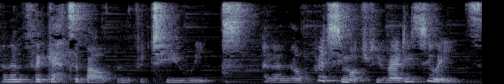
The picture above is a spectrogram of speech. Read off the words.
and then forget about them for two weeks, and then they'll pretty much be ready to eat.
